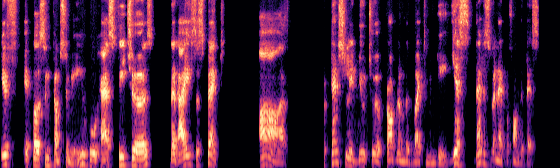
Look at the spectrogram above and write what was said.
if a person comes to me who has features that I suspect are potentially due to a problem with vitamin D, yes, that is when I perform the test.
